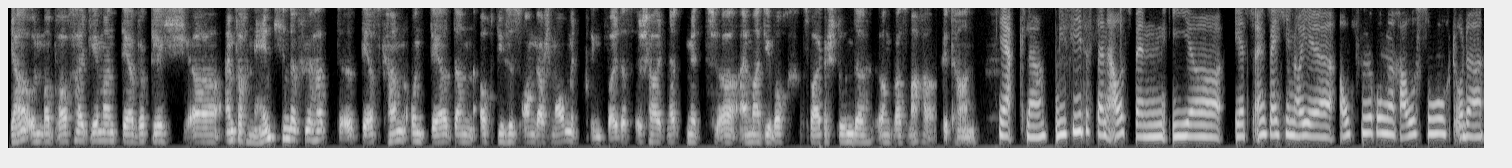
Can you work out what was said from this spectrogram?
Ja, und man braucht halt jemand, der wirklich äh, einfach ein Händchen dafür hat, äh, der es kann und der dann auch dieses Engagement mitbringt, weil das ist halt nicht mit äh, einmal die Woche zwei Stunden irgendwas Macher getan. Ja, klar. Wie sieht es denn aus, wenn ihr jetzt irgendwelche neue Aufführungen raussucht oder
